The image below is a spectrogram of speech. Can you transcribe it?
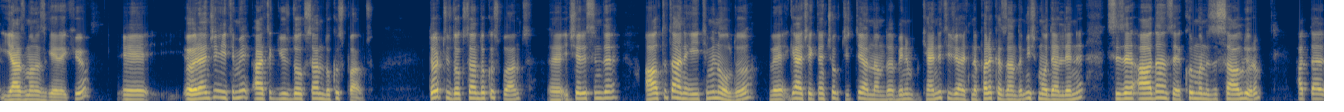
yazmanız gerekiyor. E, öğrenci eğitimi artık 199 pound. 499 pound e, içerisinde 6 tane eğitimin olduğu ve gerçekten çok ciddi anlamda benim kendi ticaretimde para kazandığım iş modellerini sizlere A'dan Z'ye kurmanızı sağlıyorum. Hatta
